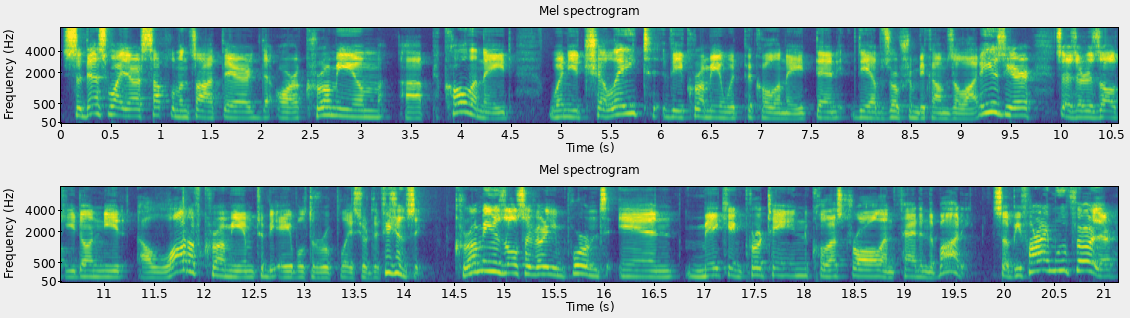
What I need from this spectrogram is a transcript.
So that's why there are supplements out there that are chromium uh, picolinate, when you chelate the chromium with picolinate, then the absorption becomes a lot easier. So as a result, you don't need a lot of chromium to be able to replace your deficiency. Chromium is also very important in making protein, cholesterol, and fat in the body. So before I move further,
